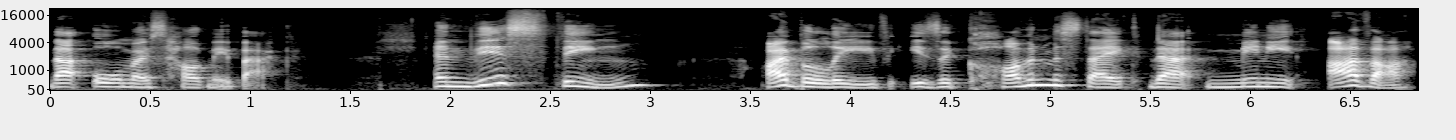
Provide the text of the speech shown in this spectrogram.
that almost held me back. And this thing, I believe, is a common mistake that many other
